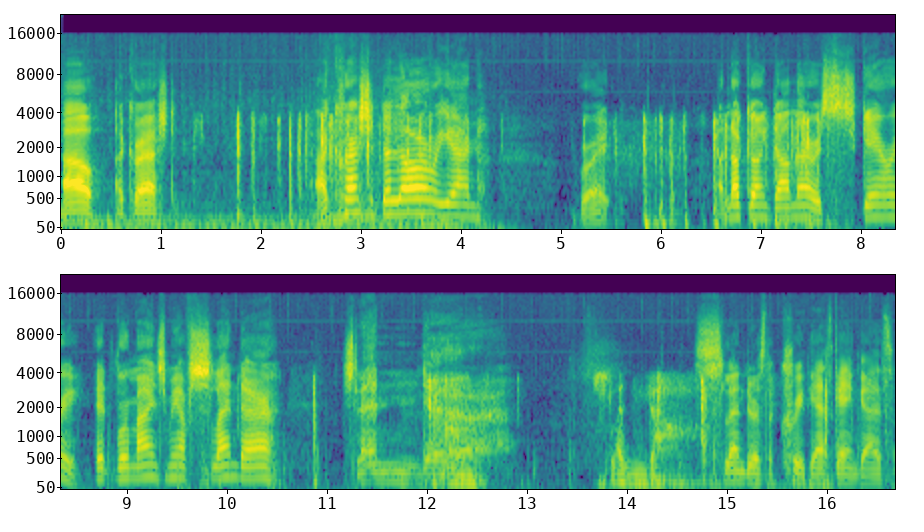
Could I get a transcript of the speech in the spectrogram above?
Ow, I crashed. I crashed a DeLorean. Right. I'm not going down there. It's scary. It reminds me of Slender. Slender. Slender. Slender is the creepy ass game, guys.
